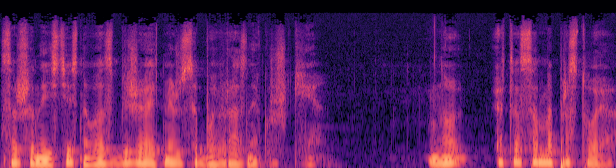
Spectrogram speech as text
совершенно естественно вас сближают между собой в разные кружки – но это самое простое.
